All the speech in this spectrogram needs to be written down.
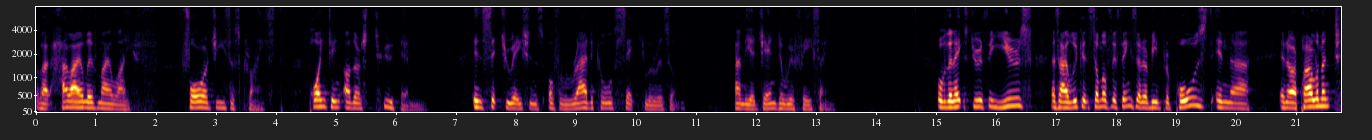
about how I live my life for Jesus Christ, pointing others to Him in situations of radical secularism and the agenda we're facing. Over the next two or three years, as I look at some of the things that are being proposed in, uh, in our parliament,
